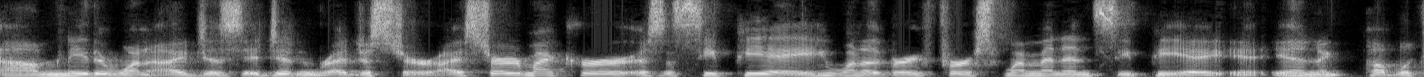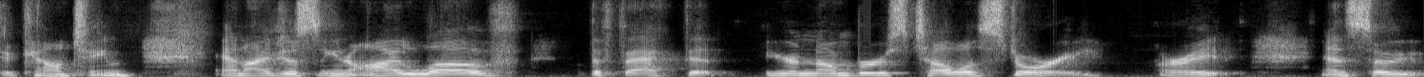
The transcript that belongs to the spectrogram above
um, neither one. I just it didn't register. I started my career as a CPA, one of the very first women in CPA in public accounting, and I just you know I love the fact that your numbers tell a story all right. And so,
